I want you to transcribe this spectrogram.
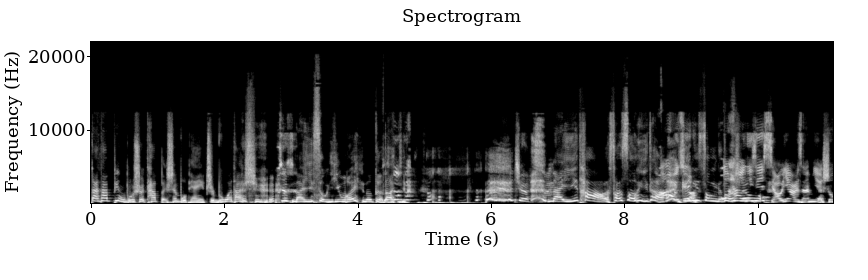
但它并不是它本身不便宜，只不过它是买一送一，我也能得到一。就是买一套，他送一套，给你送你的同时，还有那些小样儿，咱们也收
